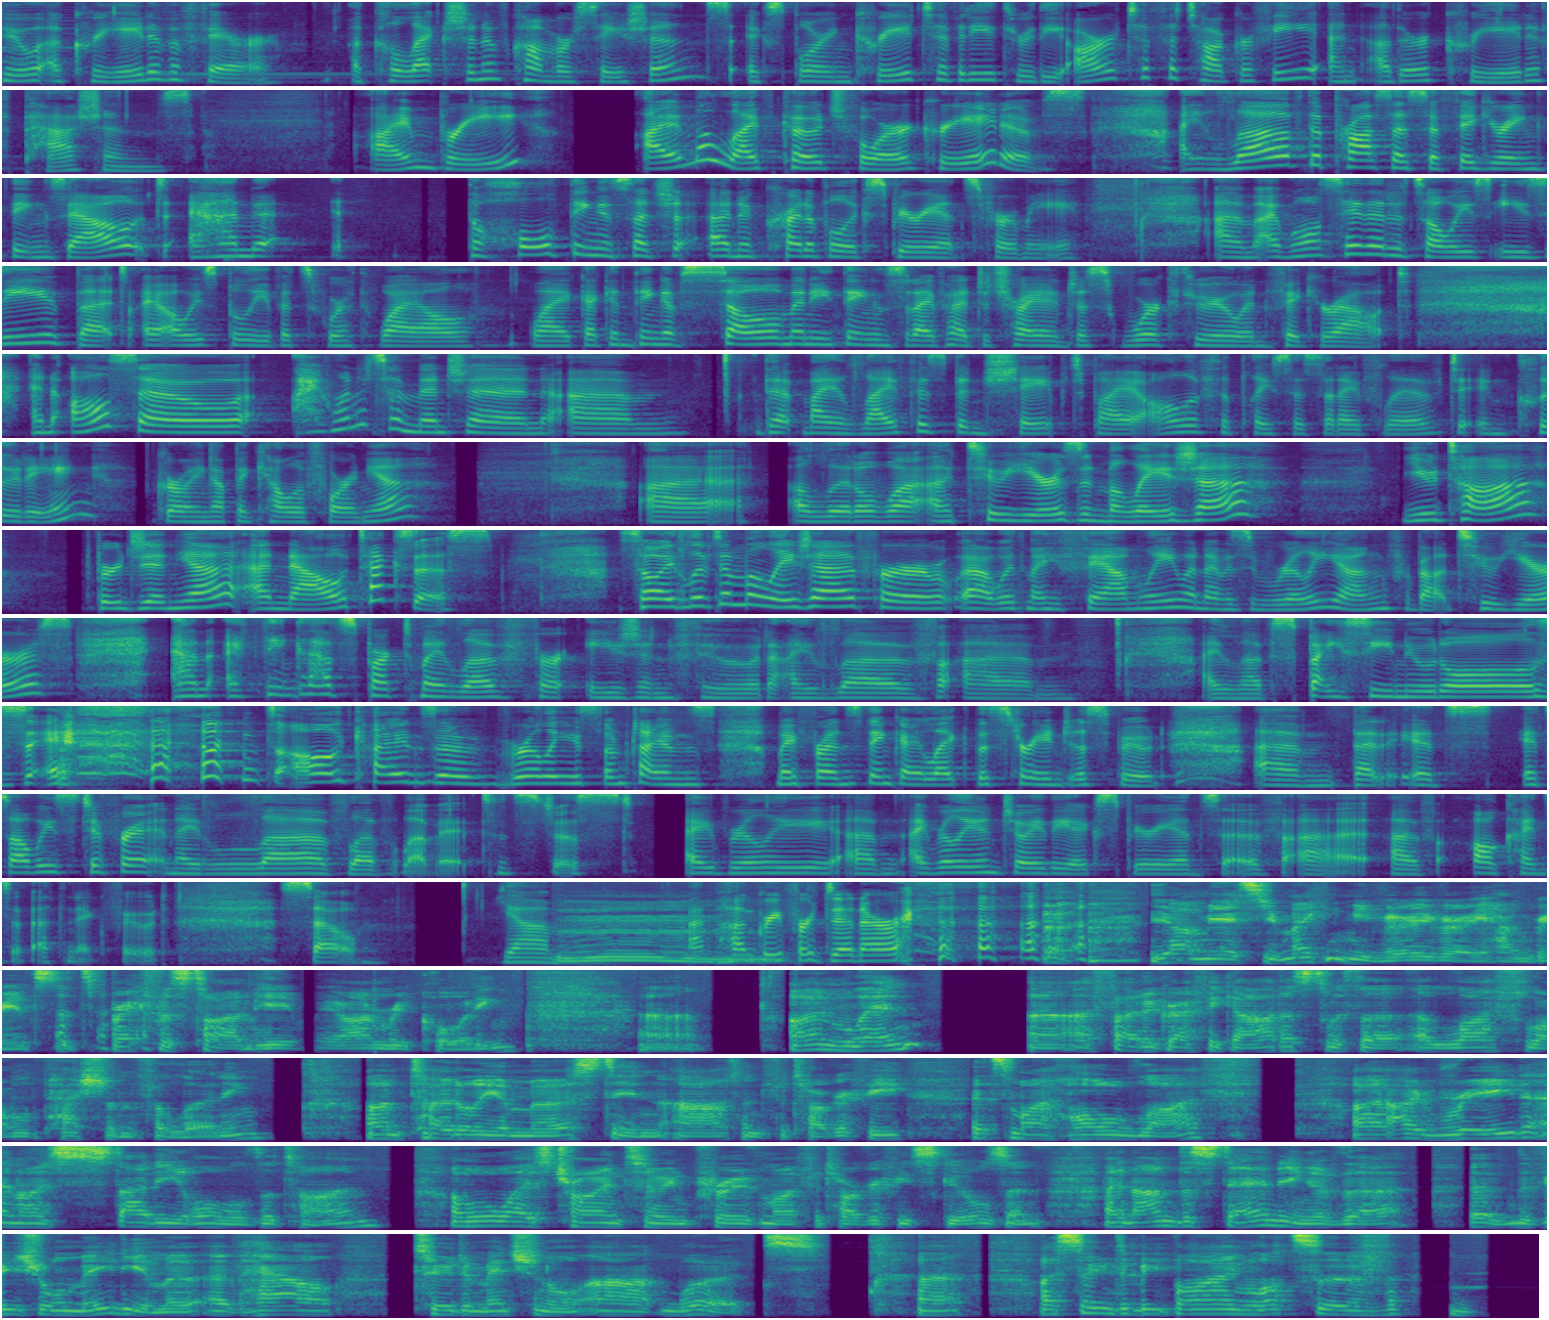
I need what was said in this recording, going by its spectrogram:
To A Creative Affair, a collection of conversations exploring creativity through the art of photography and other creative passions. I'm Brie. I'm a life coach for creatives. I love the process of figuring things out and the whole thing is such an incredible experience for me. Um, I won't say that it's always easy, but I always believe it's worthwhile. Like, I can think of so many things that I've had to try and just work through and figure out. And also, I wanted to mention um, that my life has been shaped by all of the places that I've lived, including growing up in California, uh, a little uh, two years in Malaysia, Utah, Virginia, and now Texas. So I lived in Malaysia for uh, with my family when I was really young for about 2 years, and I think that sparked my love for Asian food. I love um, I love spicy noodles and all kinds of really sometimes my friends think I like the strangest food. Um, but it's it's always different and I love love love it. It's just I really, um, I really enjoy the experience of uh, of all kinds of ethnic food. So, yum! Mm. I'm hungry for dinner. yum! Yes, you're making me very, very hungry. It's it's breakfast time here where I'm recording. Uh, I'm Len, uh, a photographic artist with a, a, lifelong passion for learning. I'm totally immersed in art and photography. It's my whole life. I, I, read and I study all the time. I'm always trying to improve my photography skills and an understanding of the of the visual medium of, of how two dimensional art works. Uh, I seem to be buying lots of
